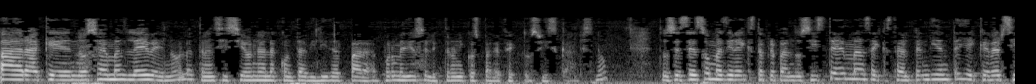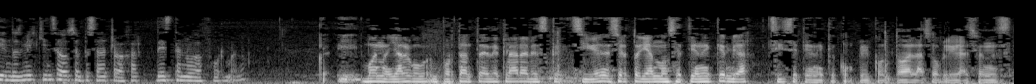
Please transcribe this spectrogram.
para que no sea más leve ¿no? la transición a la contabilidad para, por medios electrónicos para efectos fiscales. ¿no? Entonces, eso más bien hay que estar preparando sistemas, hay que estar al pendiente y hay que ver si en 2015 vamos a empezar a trabajar de esta nueva forma. ¿no? Y bueno, y algo importante de declarar es que si bien es cierto ya no se tiene que enviar, sí se tiene que cumplir con todas las obligaciones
